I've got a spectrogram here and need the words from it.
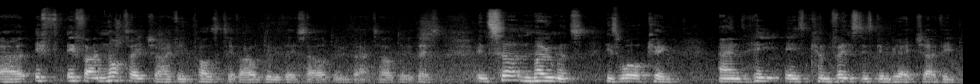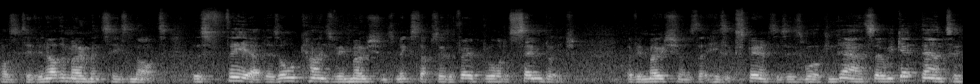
Uh, if, if I'm not HIV positive, I'll do this, I'll do that, I'll do this. In certain moments, he's walking and he is convinced he's going to be HIV positive. In other moments, he's not. There's fear, there's all kinds of emotions mixed up, so there's a very broad assemblage of emotions that he's experiencing as he's walking down. So we get down to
